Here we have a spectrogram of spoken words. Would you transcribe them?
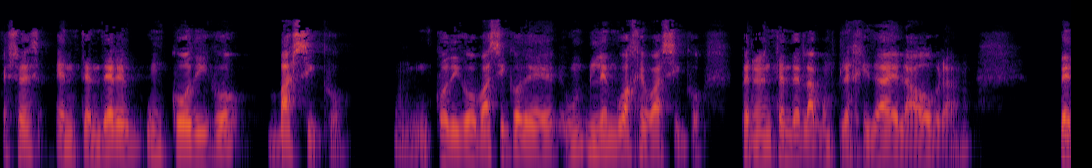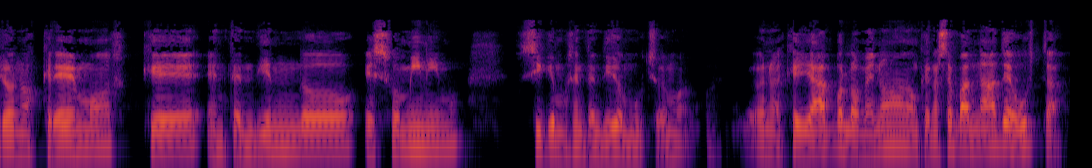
Eso es entender un código básico, un código básico de un lenguaje básico, pero no entender la complejidad de la obra. Pero nos creemos que entendiendo eso mínimo, sí que hemos entendido mucho. bueno, es que ya por lo menos, aunque no sepas nada, te gusta.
